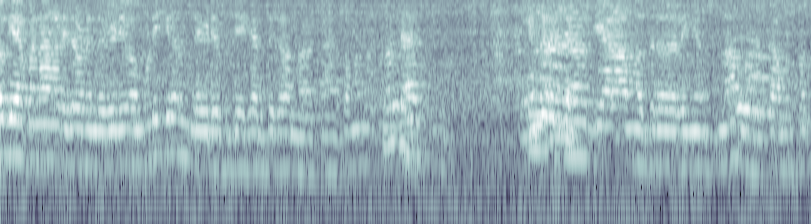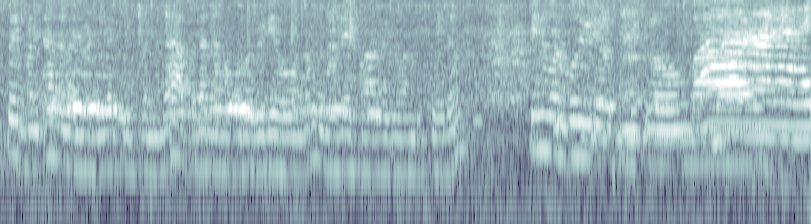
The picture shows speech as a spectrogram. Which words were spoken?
ஓகே அப்போ நாங்கள் இதோட இந்த வீடியோவை முடிக்கிறோம். இந்த வீடியோ பற்றிய கருத்துக்களை மறக்காம கமெண்ட் பண்ணுங்க எங்களோட சேனலுக்கு யாராவது ஒருத்தர் வரீங்கன்னு சொன்னால் மறக்காம சப்ஸ்கிரைப் பண்ணிட்டு அந்த பட்டனில் கிளிக் பண்ணுங்க. அப்போ தான் நம்ம ஒரு வீடியோ ஒன்றும் உங்களுடைய பார்வைக்கு வந்து சேரும். இன்னும் ஒரு புது வீடியோவில் சந்திக்கிறோம். பாய்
